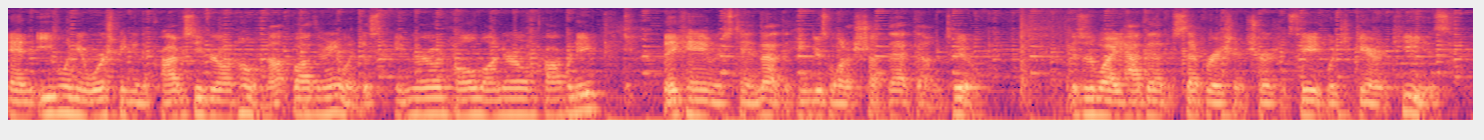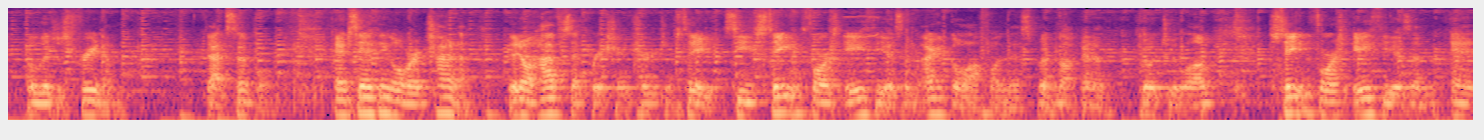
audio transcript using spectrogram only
And even when you're worshipping in the privacy of your own home, not bothering anyone, just in your own home, on your own property, they can't even stand that. The Hindus want to shut that down too. This is why you have to have a separation of church and state, which guarantees religious freedom. That simple. And same thing over in China. They don't have separation of church and state. See, state enforced atheism, I could go off on this, but I'm not going to go too long. State enforced atheism and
